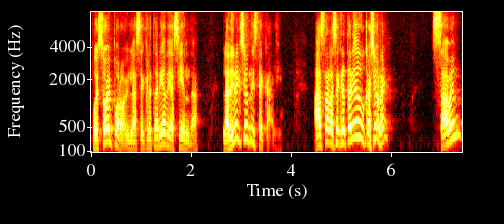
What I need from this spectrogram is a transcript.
Pues hoy por hoy la Secretaría de Hacienda, la Dirección de Istecali, hasta la Secretaría de Educación, ¿eh? saben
